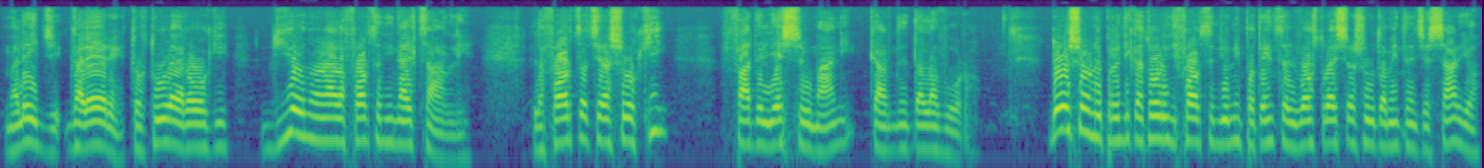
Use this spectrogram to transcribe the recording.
ma leggi, galere, torture e roghi, Dio non ha la forza di innalzarli. La forza c'era solo chi fa degli esseri umani carne da lavoro. Dove sono i predicatori di forza e di onnipotenza del vostro essere assolutamente necessario?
